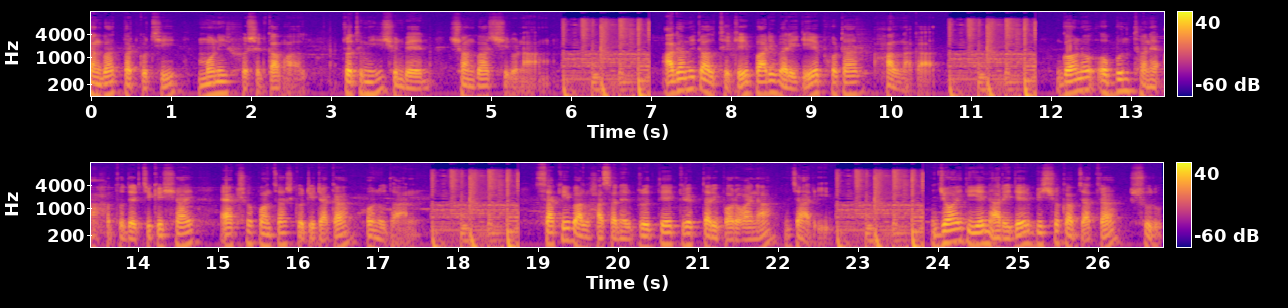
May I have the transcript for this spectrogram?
সংবাদ পাঠ করছি মনির হোসেন কামাল। প্রথমেই শুনবেন সংবাদ শিরোনাম। আগামীকাল থেকে বাড়ি বাড়ি গিয়ে ভোটার হালনাগাদ। গণ অভ্যুত্থানে আহতদের চিকিৎসায় একশো পঞ্চাশ কোটি টাকা অনুদান। সাকিব আল হাসানের বিরুদ্ধে গ্রেপ্তারি পরোয়ানা জারি। জয় দিয়ে নারীদের বিশ্বকাপ যাত্রা শুরু।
